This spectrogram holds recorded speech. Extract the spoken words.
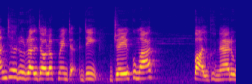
అంజర్ రూరల్ డెవలప్మెంట్ డి జయకుమార్ పాల్గొన్నారు.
